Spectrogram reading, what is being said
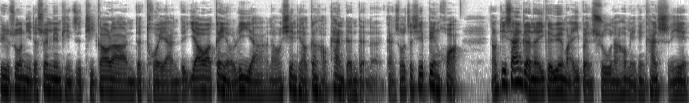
比如说你的睡眠品质提高啦，你的腿啊、你的腰啊更有力啊，然后线条更好看等等的，感受这些变化。然后第三个呢，一个月买一本书，然后每天看十页，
